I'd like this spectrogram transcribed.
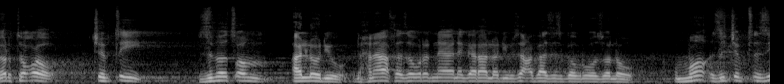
መርትዖ ጭብጢ ዝመፆም ኣሎ ድዩ ንሕና ከዘውረድናዮ ነገር ኣሎ ዩ ብዛዕባ እዚ ዝገብርዎ ዘለዉ እሞ እዚ ጭብጢ እዚ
